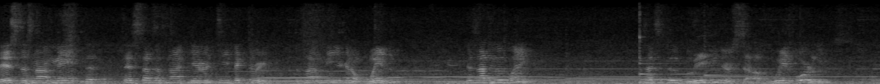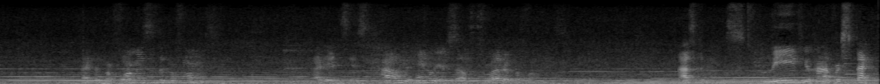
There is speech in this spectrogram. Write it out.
This does not mean that this stuff does not guarantee victory. It Does not mean you're gonna win. It has nothing to do with winning. It has to do with believing in yourself, win or lose. Right? The performance is the performance. Right? It's, it's how you handle yourself throughout a performance. It. Believe you have respect.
